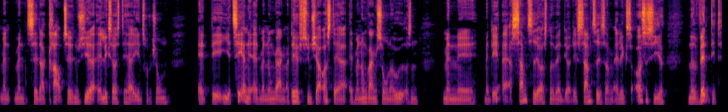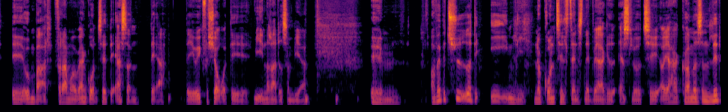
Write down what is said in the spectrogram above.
man, man sætter krav til, nu siger Alex også det her i introduktionen, at det er irriterende, at man nogle gange, og det synes jeg også det er, at man nogle gange zoner ud og sådan, men, øh, men det er samtidig også nødvendigt, og det er samtidig, som Alex også siger, nødvendigt øh, åbenbart, for der må jo være en grund til, at det er sådan, det er. Det er jo ikke for sjov, at det, vi er indrettet, som vi er. Øhm, og hvad betyder det egentlig, når grundtilstandsnetværket er slået til? Og jeg har kommet sådan lidt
